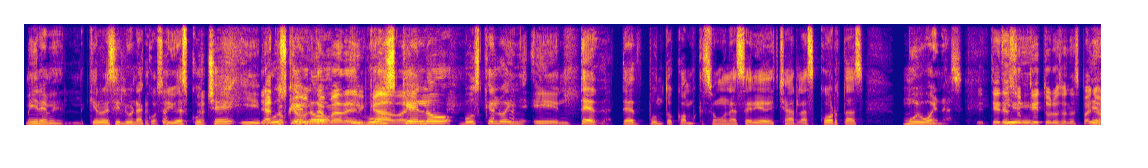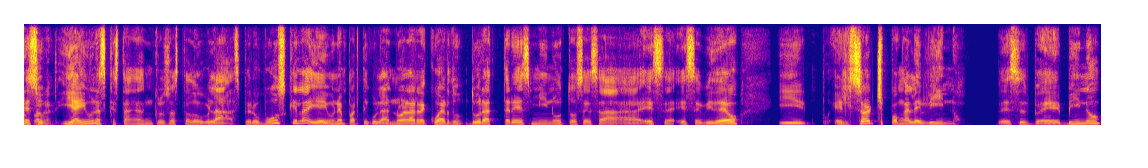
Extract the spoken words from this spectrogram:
Míreme, quiero decirle una cosa. Yo escuché y búsquelo, y búsquelo, búsquelo en, en TED, TED.com, que son una serie de charlas cortas muy buenas. tiene subtítulos en español. y hay unas que están incluso hasta dobladas, pero búsquela y hay una en particular, no la recuerdo, dura tres minutos esa, ese, ese video y el search póngale vino. Ese es eh, vino,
